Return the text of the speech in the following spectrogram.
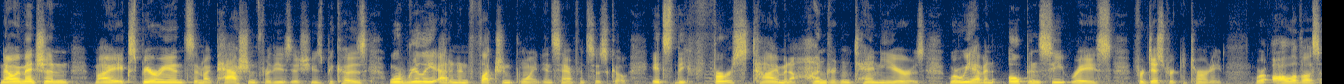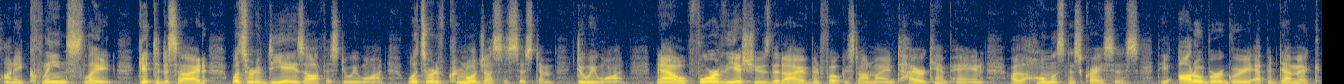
Now, I mention my experience and my passion for these issues because we're really at an inflection point in San Francisco. It's the first time in 110 years where we have an open seat race for district attorney where all of us on a clean slate get to decide what sort of DA's office do we want? What sort of criminal justice system do we want? Now, four of the issues that I have been focused on my entire campaign are the homelessness crisis, the auto burglary epidemic,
